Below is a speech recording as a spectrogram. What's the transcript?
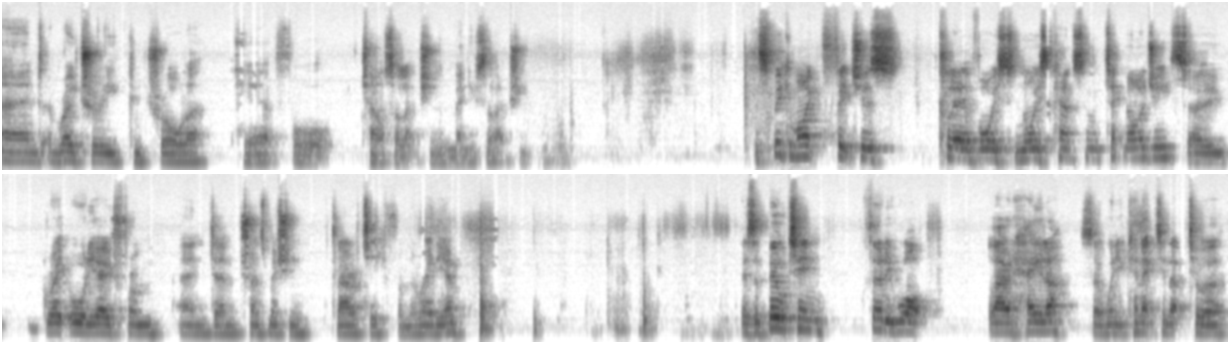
and a rotary controller here for channel selection and menu selection. The speaker mic features clear voice noise cancelling technology, so great audio from and um, transmission clarity from the radio. There's a built-in 30 watt loud hailer, so when you connect it up to a,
